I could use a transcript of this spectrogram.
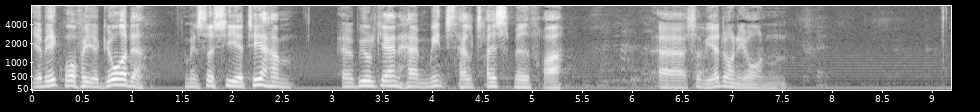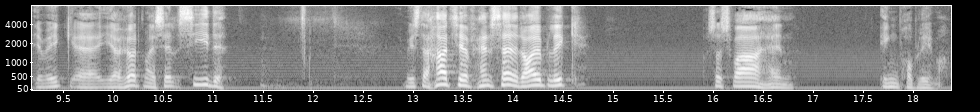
Jeg ved ikke, hvorfor jeg gjorde det, men så siger jeg til ham, Øh, vi vil gerne have mindst 50 med fra øh, uh, Sovjetunionen. Jeg ved ikke, uh, jeg har hørt mig selv sige det. Mr. Hartjev, han sad et øjeblik, og så svarer han, ingen problemer.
